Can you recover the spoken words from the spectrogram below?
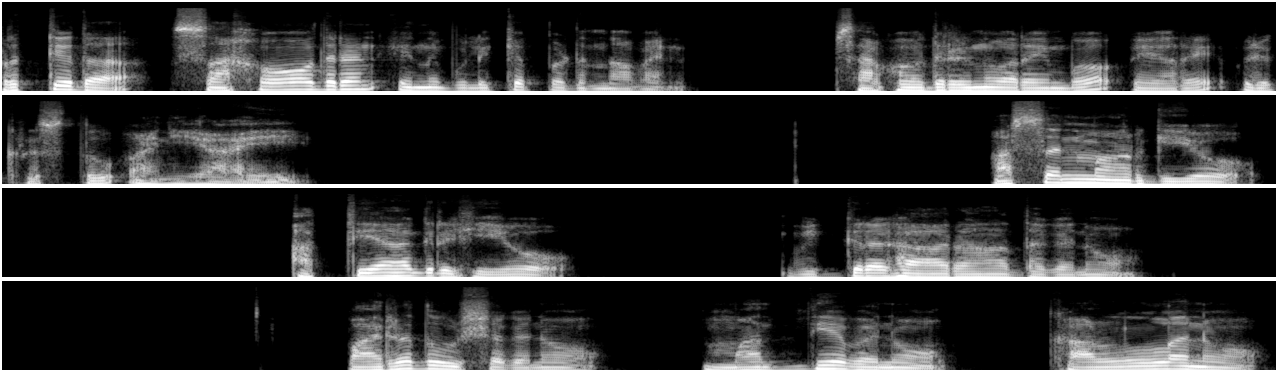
പ്രത്യുത സഹോദരൻ എന്ന് വിളിക്കപ്പെടുന്നവൻ സഹോദരൻ എന്ന് പറയുമ്പോൾ വേറെ ഒരു ക്രിസ്തു അനുയായി. അസന്മാർഗിയോ അത്യാഗ്രഹിയോ വിഗ്രഹാരാധകനോ പരദൂഷകനോ മദ്യപനോ കള്ളനോ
